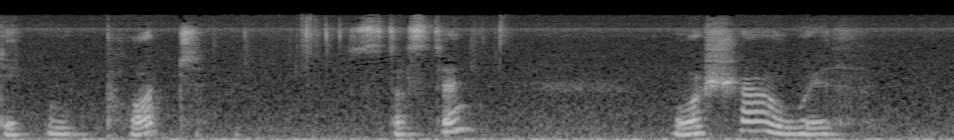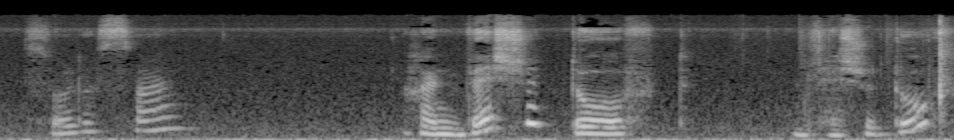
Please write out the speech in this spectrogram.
dicken Pot. Was ist das denn? Washer with. Was soll das sein? Ach, ein Wäscheduft. Ein Wäscheduft?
